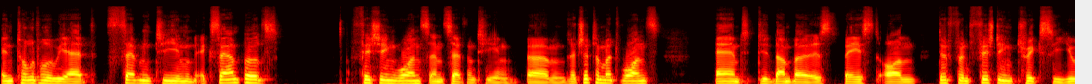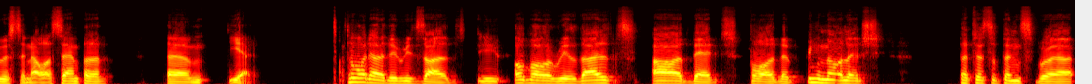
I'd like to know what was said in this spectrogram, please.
In total, we had 17 examples, phishing ones and 17 um, legitimate ones. And the number is based on different phishing tricks we used in our sample. Um, yeah. So what are the results? The overall results are that for the pre-knowledge, participants were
